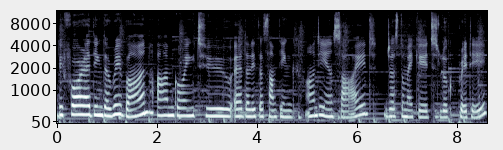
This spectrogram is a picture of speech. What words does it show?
Before adding the ribbon, I'm going to add a little something on the inside just to make it look pretty.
